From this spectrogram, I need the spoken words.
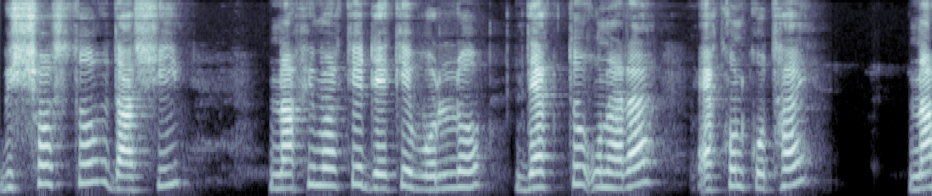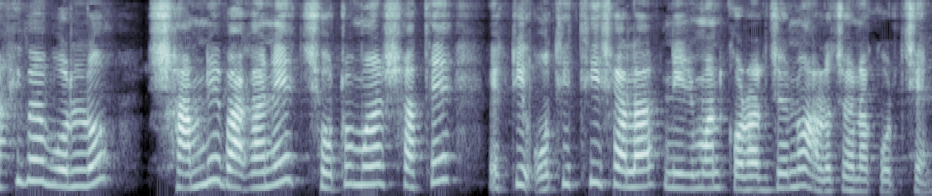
বিশ্বস্ত দাসী নাফিমাকে ডেকে বলল, দেখ তো উনারা এখন কোথায়? নাফিমা বলল, সামনে বাগানে ছোট মার সাথে একটি অতিথিশালা নির্মাণ করার জন্য আলোচনা করছেন।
